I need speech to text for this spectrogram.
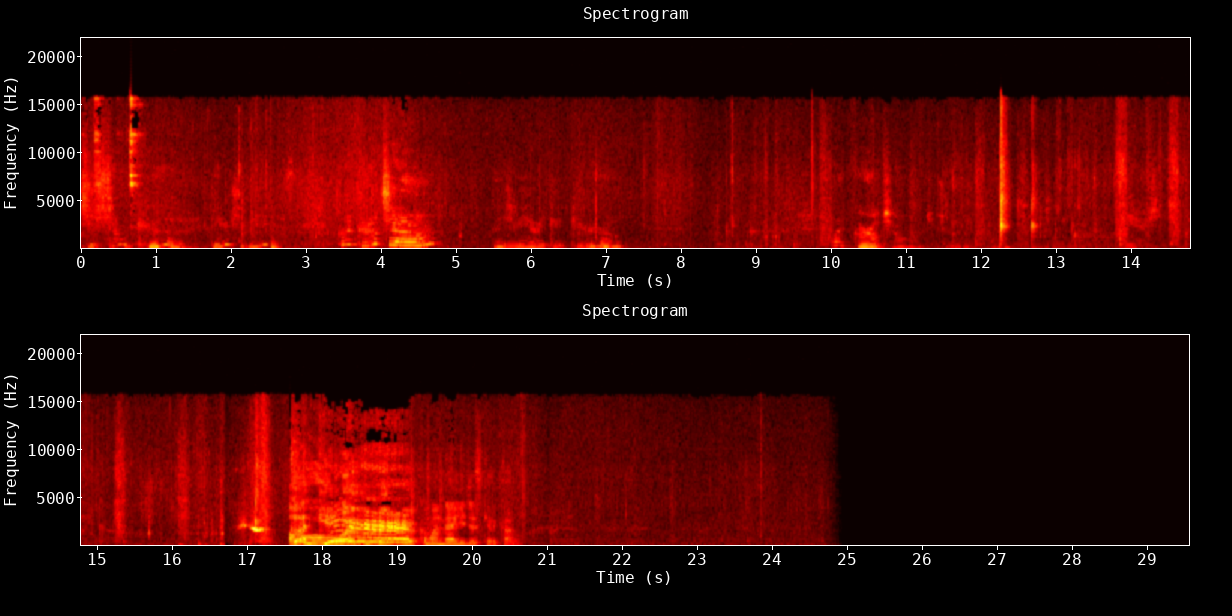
she's so good. There she is. Good girl, Joan. She's a very good girl. Good girl, Joan. Good Oh, girl. Come on now, you just get a cuddle.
